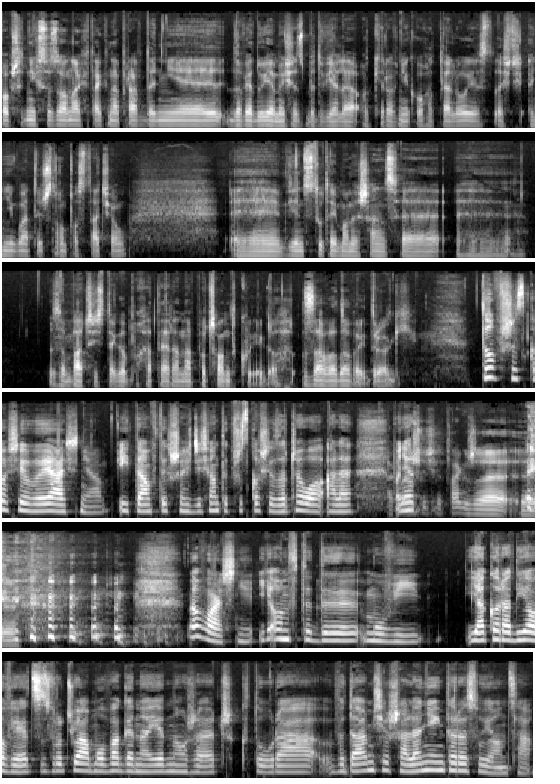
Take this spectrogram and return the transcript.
poprzednich sezonach tak naprawdę nie dowiadujemy się zbyt wiele o kierowniku hotelu. Jest dość enigmatyczną postacią, e, więc tutaj mamy szansę e, zobaczyć tego bohatera na początku jego zawodowej drogi. Tu wszystko się wyjaśnia i tam w tych 60. wszystko się zaczęło, ale tak ponieważ. się tak, że. E, no właśnie, i on wtedy mówi. Jako radiowiec zwróciłam uwagę na jedną rzecz, która wydała mi się szalenie interesująca.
